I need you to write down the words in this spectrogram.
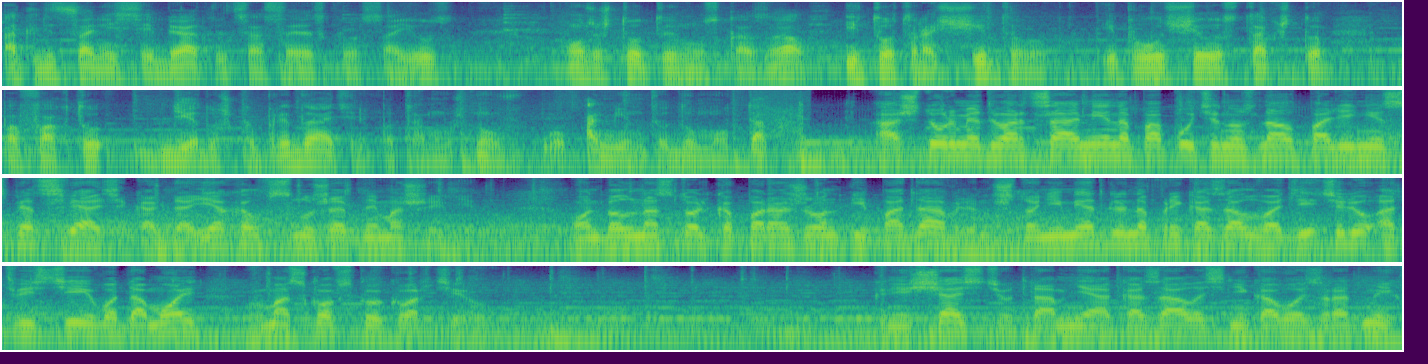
от лица не себя, от лица Советского Союза. Он же что-то ему сказал, и тот рассчитывал. И получилось так, что по факту дедушка предатель, потому что, ну, Амин-то думал так. О штурме дворца Амина Попутин узнал по линии спецсвязи, когда ехал в служебной машине. Он был настолько поражен и подавлен, что немедленно приказал водителю отвезти его домой в московскую квартиру. К несчастью, там не оказалось никого из родных.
